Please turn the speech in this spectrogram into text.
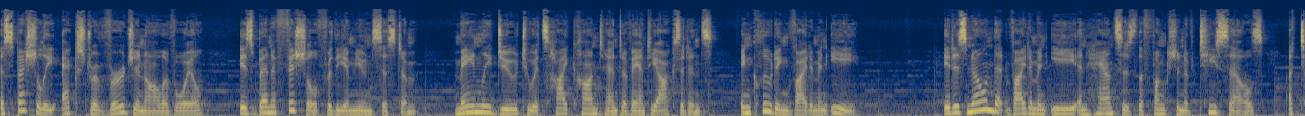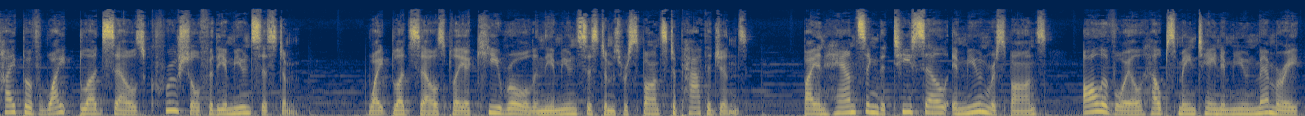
especially extra virgin olive oil, is beneficial for the immune system, mainly due to its high content of antioxidants, including vitamin E. It is known that vitamin E enhances the function of T cells, a type of white blood cells crucial for the immune system. White blood cells play a key role in the immune system's response to pathogens. By enhancing the T cell immune response, olive oil helps maintain immune memory,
